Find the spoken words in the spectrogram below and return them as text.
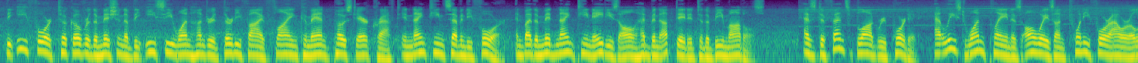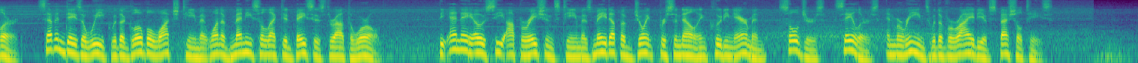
The E-4 took over the mission of the EC-135 Flying Command Post aircraft in 1974, and by the mid-1980s all had been updated to the B models. As Defense Blog reported, at least one plane is always on 24-hour alert, seven days a week with a global watch team at one of many selected bases throughout the world. The NAOC operations team is made up of joint personnel including airmen, soldiers, sailors, and marines with a variety of specialties.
